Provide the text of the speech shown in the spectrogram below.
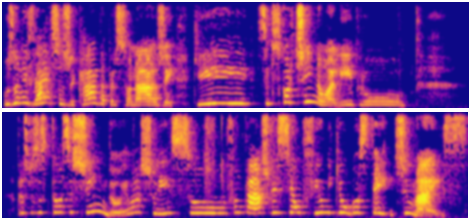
os universos de cada personagem que se descortinam ali pro para as pessoas que estão assistindo. Eu acho isso fantástico. Esse é um filme que eu gostei demais.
